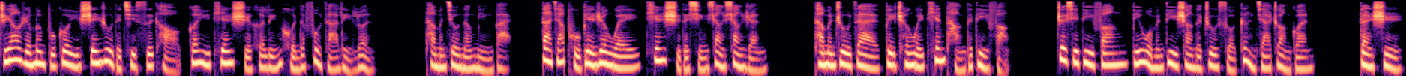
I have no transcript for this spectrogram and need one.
只要人们不过于深入的去思考关于天使和灵魂的复杂理论，他们就能明白。大家普遍认为天使的形象像人，他们住在被称为天堂的地方。这些地方比我们地上的住所更加壮观，但是。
